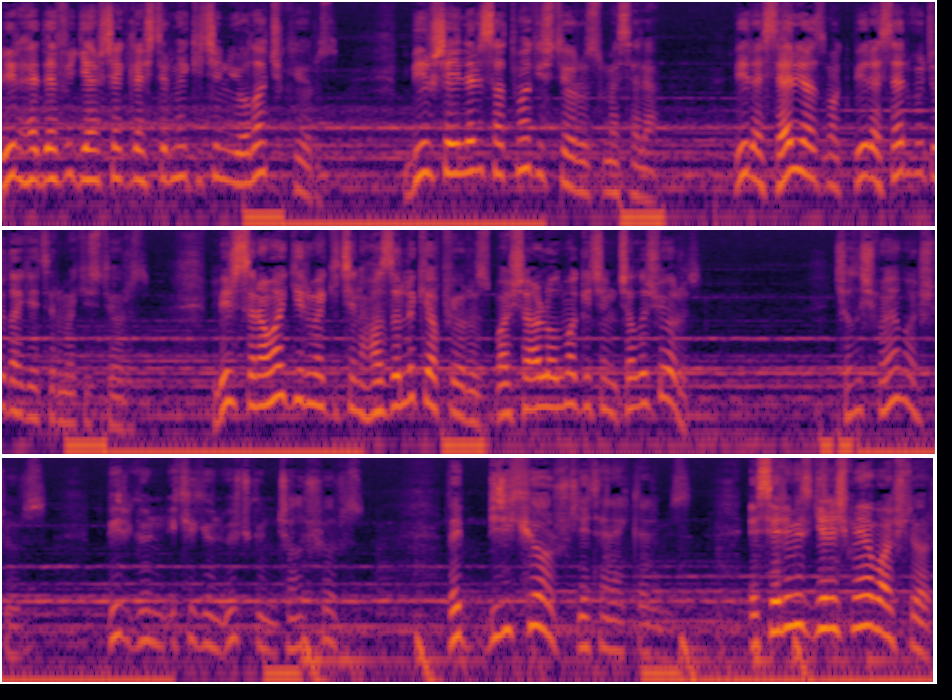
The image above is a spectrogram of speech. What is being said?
Bir hedefi gerçekleştirmek için yola çıkıyoruz. Bir şeyleri satmak istiyoruz mesela. Bir eser yazmak, bir eser vücuda getirmek istiyoruz. Bir sınava girmek için hazırlık yapıyoruz. Başarılı olmak için çalışıyoruz. Çalışmaya başlıyoruz. Bir gün, iki gün, üç gün çalışıyoruz. Ve birikiyor yeteneklerimiz. Eserimiz gelişmeye başlıyor.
